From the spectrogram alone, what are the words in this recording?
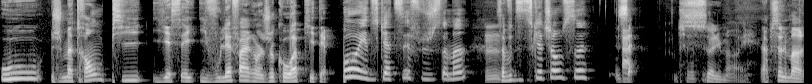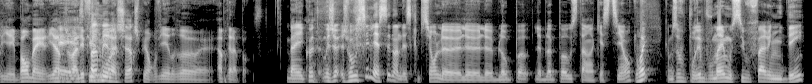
où je me trompe, puis il, essaie- il voulait faire un jeu coop qui était pas éducatif, justement. Mm. Ça vous dit quelque chose, ça? Ça- Absolument rien. Absolument rien. Bon, ben, regarde, je vais aller faire mes recherches, puis on reviendra euh, après la pause. Ben écoute, je, je vais aussi laisser dans la description le, le- le blog, po- le blog post en question. Oui. Comme ça, vous pourrez vous-même aussi vous faire une idée.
